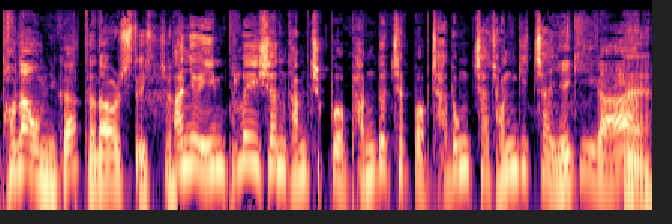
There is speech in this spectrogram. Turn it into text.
더 나옵니까? 더 나올 수도 있죠. 아니요. 인플레이션 감축법, 반도체법, 자동차, 전기차 얘기가 네.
